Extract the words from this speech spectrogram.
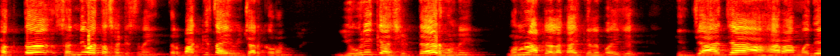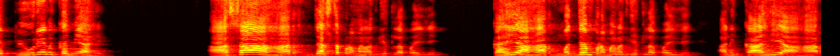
फक्त संधिवातासाठीच नाही तर बाकीचाही विचार करून युरिक ॲसिड तयार होऊ नये. म्हणून आपल्याला काय केलं पाहिजे की ज्या ज्या आहारामध्ये प्युरिन कमी आहे असा आहार जास्त प्रमाणात घेतला पाहिजे. काही आहार मध्यम प्रमाणात घेतला पाहिजे आणि काही आहार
